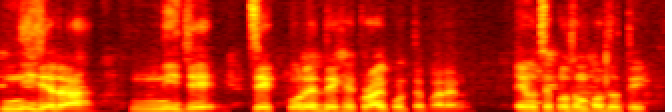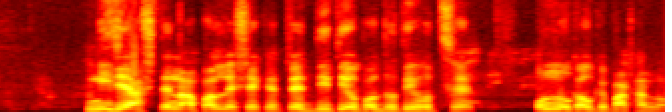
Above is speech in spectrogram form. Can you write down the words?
নিজেরা নিজে চেক করে দেখে ক্রয় করতে পারেন। এই হচ্ছে প্রথম পদ্ধতি। নিজে আসতে না পারলে সেক্ষেত্রে দ্বিতীয় পদ্ধতি হচ্ছে অন্য কাউকে পাঠানো।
